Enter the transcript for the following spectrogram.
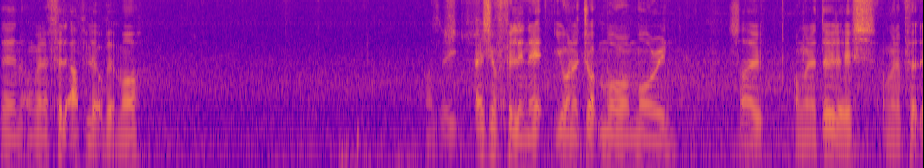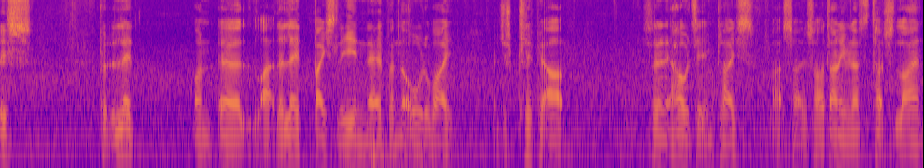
Then I'm going to fill it up a little bit more. As you're filling it you want to drop more and more in. So I'm going to do this. I'm going to put this put the lead on uh, like the lead basically in there but not all the way and just clip it up so then it holds it in place like so so I don't even have to touch the line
